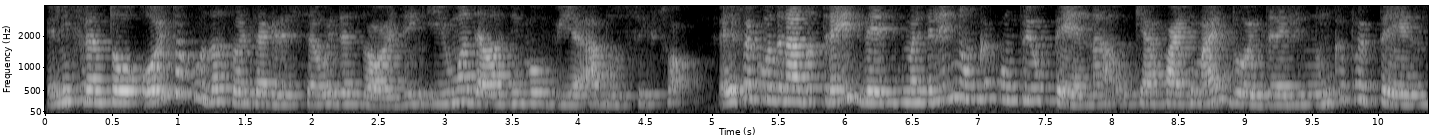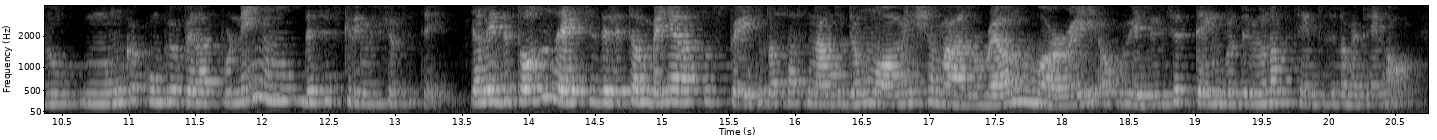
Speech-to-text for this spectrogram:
Ele enfrentou oito acusações de agressão e desordem e uma delas envolvia abuso sexual. Ele foi condenado três vezes, mas ele nunca cumpriu pena, o que é a parte mais doida. Ele nunca foi preso, nunca cumpriu pena por nenhum desses crimes que eu citei. E além de todos esses, ele também era suspeito do assassinato de um homem chamado Ryan Murray, ocorrido em setembro de 1999.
